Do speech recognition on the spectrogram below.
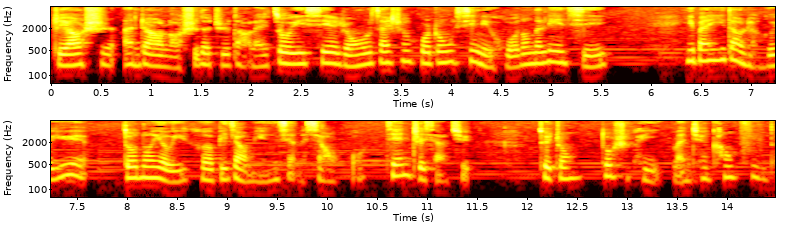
只要是按照老师的指导来做一些融入在生活中心理活动的练习。一般一到两个月都能有一个比较明显的效果，坚持下去，最终都是可以完全康复的。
